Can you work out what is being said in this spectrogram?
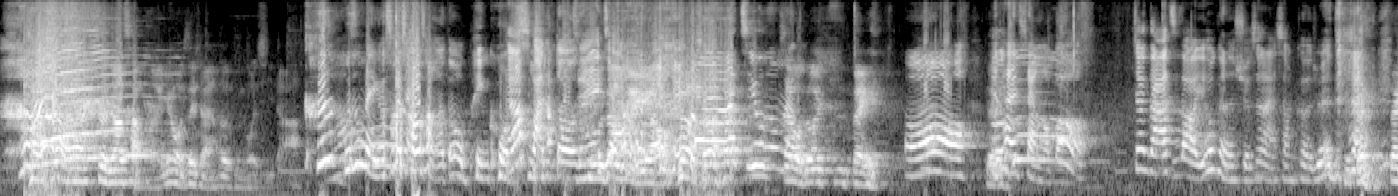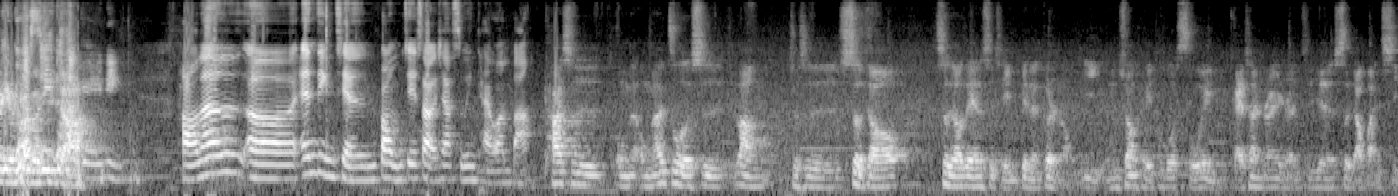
社交场合，因为我最喜欢喝苹果西达。可是不是每个社交场合都有苹果西达，几乎都没有，几乎都没有，所以我都会自备。哦，你太强了吧！这样大家知道，以后可能学生来上课就会带苹果西打给你。好，那呃，ending 前帮我们介绍一下 Swing 台湾吧。它是我们我们在做的是让就是社交。社交这件事情变得更容易，我们希望可以通过 Swing 改善人与人之间的社交关系。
